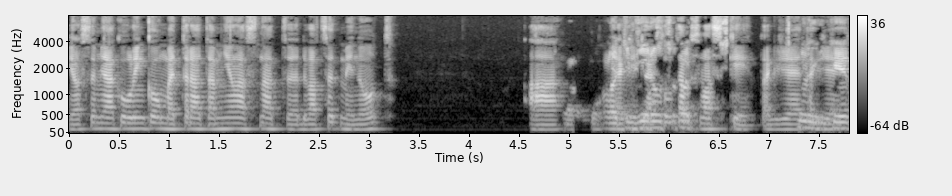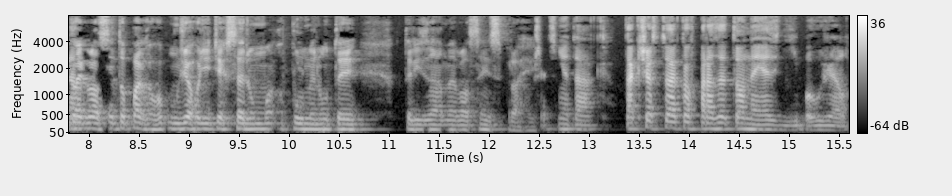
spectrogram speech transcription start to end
jel jsem nějakou linkou metra, tam měla snad 20 minut. A ale tím, že jsou tam svazky, takže, takže tam... tak vlastně to pak může hodit těch 7,5 minuty, který známe vlastně z Prahy. Přesně tak. Tak často jako v Praze to nejezdí, bohužel.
